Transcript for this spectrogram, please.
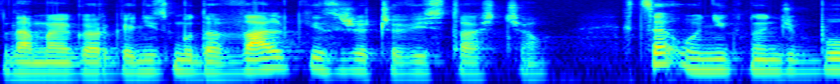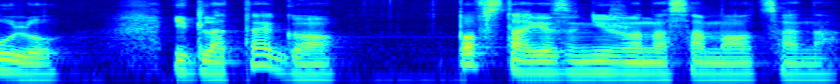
dla mojego organizmu do walki z rzeczywistością. Chcę uniknąć bólu i dlatego powstaje zaniżona samoocena.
